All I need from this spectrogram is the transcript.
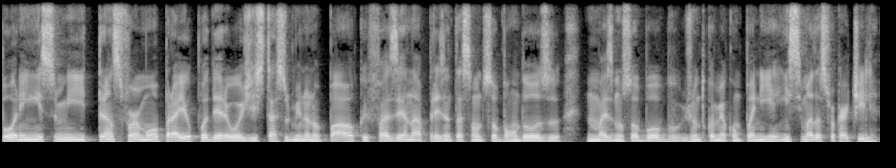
Porém, isso me transformou para eu poder hoje estar subindo no palco e fazendo a apresentação do Sou Bondoso, mas não sou bobo, junto com a minha companhia, em cima da sua cartilha.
